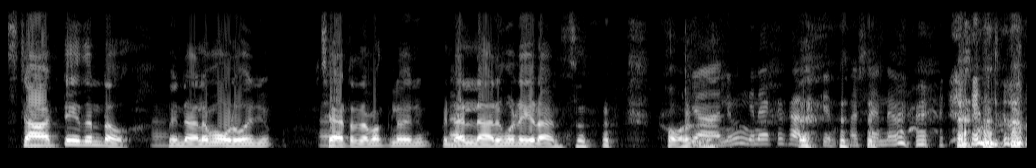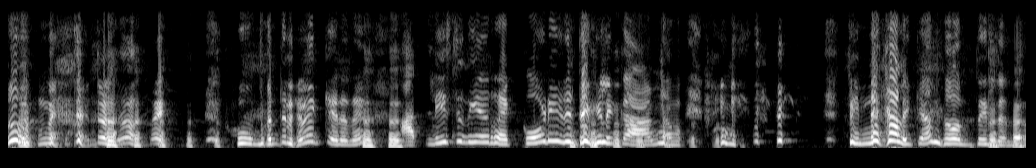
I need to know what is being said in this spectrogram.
സ്റ്റാർട്ട് ചെയ്തിട്ടുണ്ടാവും പിന്നാലെ മോൾ വരും ചേട്ടന്റെ മക്കൾ വരും പിന്നെ എല്ലാരും കൂടെ ഈ ഡാൻസ് ഞാനും ഇങ്ങനെയൊക്കെ കളിക്കും. പക്ഷെ ഉപദ്രവിക്കരുത് അറ്റ്ലീസ്റ്റ് നീ റെക്കോർഡ് ചെയ്തിട്ടെങ്കിലും കാണണം. പിന്നെ കളിക്കാൻ തോന്നത്തില്ലല്ലോ.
